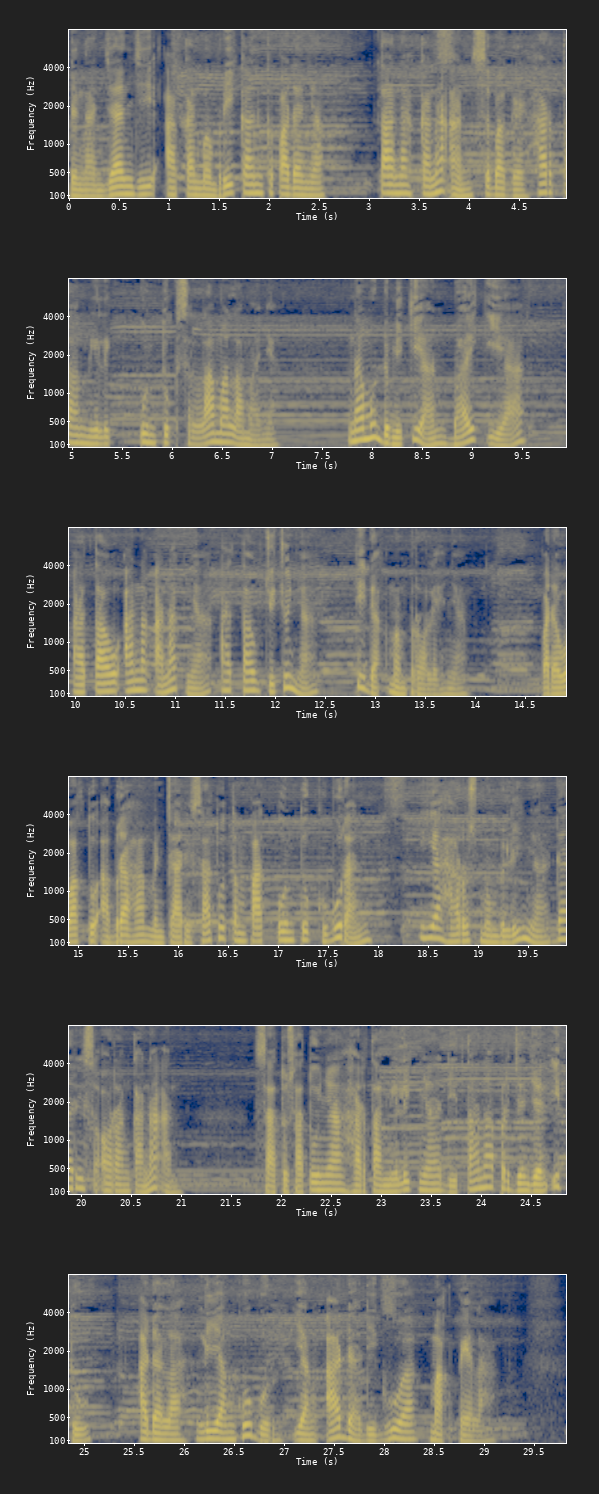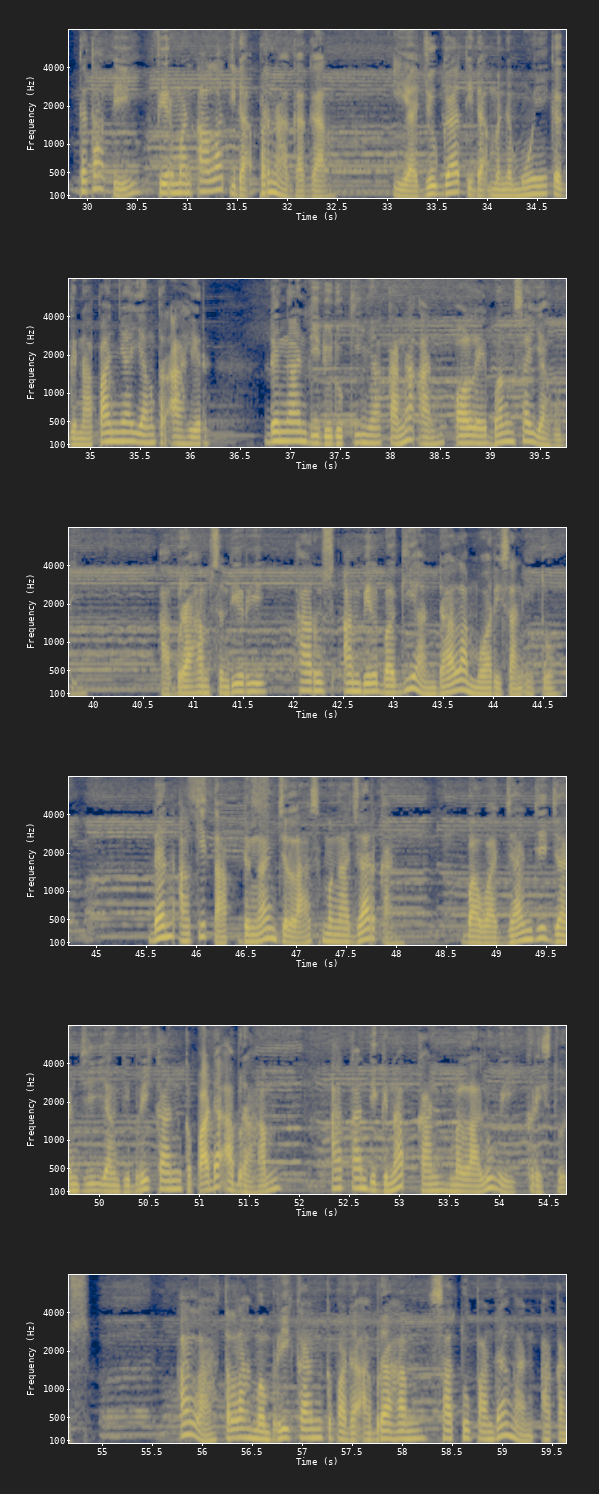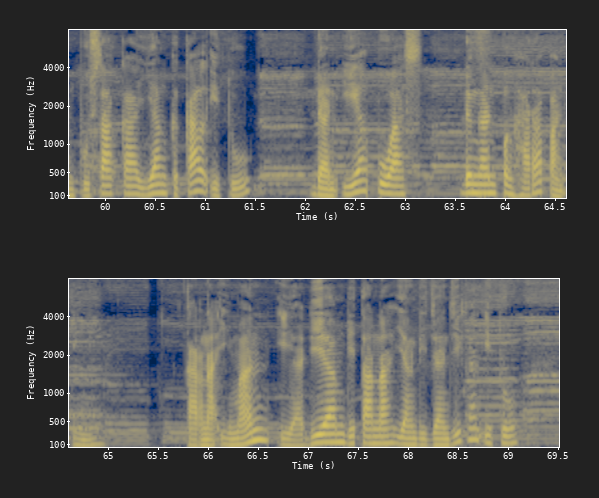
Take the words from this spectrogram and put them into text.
dengan janji akan memberikan kepadanya tanah Kanaan sebagai harta milik untuk selama-lamanya. Namun demikian, baik ia atau anak-anaknya atau cucunya tidak memperolehnya. Pada waktu Abraham mencari satu tempat untuk kuburan, ia harus membelinya dari seorang Kanaan. Satu-satunya harta miliknya di tanah perjanjian itu adalah liang kubur yang ada di gua Makpela. Tetapi firman Allah tidak pernah gagal ia juga tidak menemui kegenapannya yang terakhir dengan didudukinya Kanaan oleh bangsa Yahudi. Abraham sendiri harus ambil bagian dalam warisan itu. Dan Alkitab dengan jelas mengajarkan bahwa janji-janji yang diberikan kepada Abraham akan digenapkan melalui Kristus. Allah telah memberikan kepada Abraham satu pandangan akan pusaka yang kekal itu dan ia puas dengan pengharapan ini. Karena iman, ia diam di tanah yang dijanjikan itu,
